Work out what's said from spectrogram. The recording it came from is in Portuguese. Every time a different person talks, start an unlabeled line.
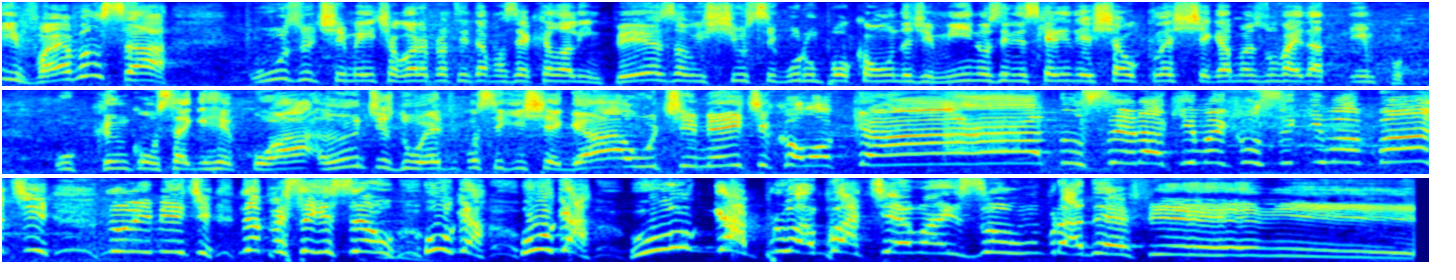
e vai avançar. Usa o ultimate agora pra tentar fazer aquela limpeza, o Steel segura um pouco a onda de Minions, eles querem deixar o Clash chegar, mas não vai dar tempo. O Khan consegue recuar antes do Eve conseguir chegar, ultimate colocado! Será que vai conseguir um abate no limite Na perseguição? Uga, Uga, Uga pro abate é mais um pra DFM!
